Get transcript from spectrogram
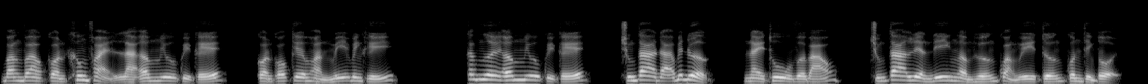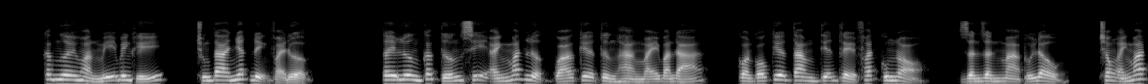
Bằng vào còn không phải là âm mưu quỷ kế, còn có kia hoàn mỹ binh khí. Các ngươi âm mưu quỷ kế, chúng ta đã biết được, này thu vừa báo, chúng ta liền đi ngầm hướng Quảng uy tướng quân thỉnh tội. Các ngươi hoàn mỹ binh khí, chúng ta nhất định phải được. Tây lương các tướng sĩ ánh mắt lược quá kia từng hàng máy bắn đá, còn có kia tam tiễn thể phát cung nỏ, dần dần mà cúi đầu, trong ánh mắt,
